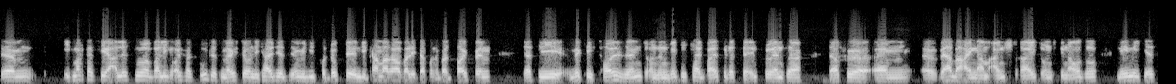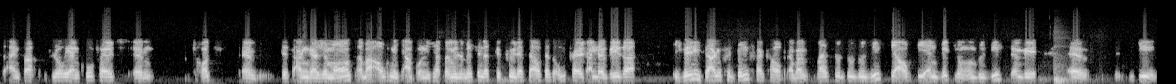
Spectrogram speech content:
ähm, ich mache das hier alles nur, weil ich euch was Gutes möchte und ich halte jetzt irgendwie die Produkte in die Kamera, weil ich davon überzeugt bin, dass sie wirklich toll sind. Und in Wirklichkeit weißt du, dass der Influencer dafür ähm, äh, Werbeeinnahmen einstreicht. Und genauso nehme ich es einfach Florian Kofeld ähm, trotz äh, des Engagements aber auch nicht ab. Und ich habe irgendwie so ein bisschen das Gefühl, dass er auch das Umfeld an der Weser, ich will nicht sagen für dumm verkauft, aber weißt du, du, du siehst ja auch die Entwicklung und du siehst irgendwie äh, die,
